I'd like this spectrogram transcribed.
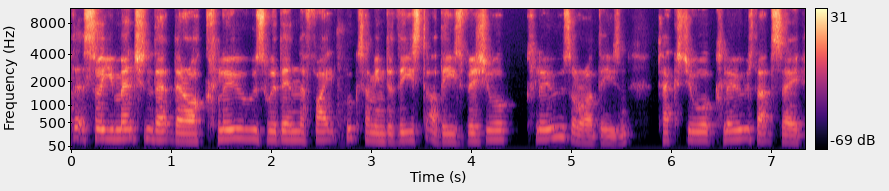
there, so you mentioned that there are clues within the fight books. I mean, do these are these visual clues or are these textual clues that say,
